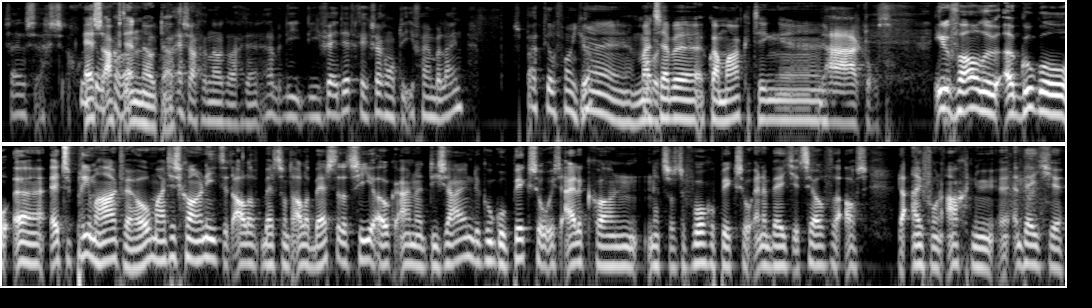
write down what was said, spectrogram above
Zijn ze echt goede S8 telefoons, en. Note 8. S8 en Note 8. ja. Die, die V30, ik zag hem op de IFA in Berlijn. Spuiktelefoontje. Ja, maar goed. ze hebben qua marketing... Ja, klopt. In ieder geval, de, eh, Google, eh, het is prima hardware hoor, maar het is gewoon niet het allerbeste van het allerbeste. Dat zie je ook aan het design. De Google Pixel is eigenlijk gewoon, net zoals de vorige Pixel, en een beetje hetzelfde als de iPhone 8 nu. eh, Een beetje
